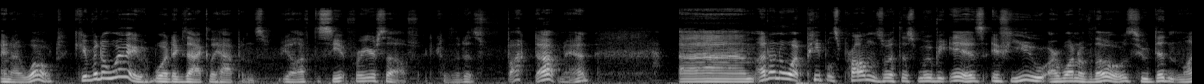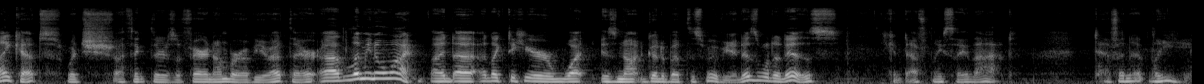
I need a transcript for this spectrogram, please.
and I won't give it away what exactly happens. You'll have to see it for yourself because it is fucked up, man. Um, I don't know what people's problems with this movie is. If you are one of those who didn't like it, which I think there's a fair number of you out there, uh, let me know why. I'd uh, I'd like to hear what is not good about this movie. It is what it is. You can definitely say that. Definitely.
